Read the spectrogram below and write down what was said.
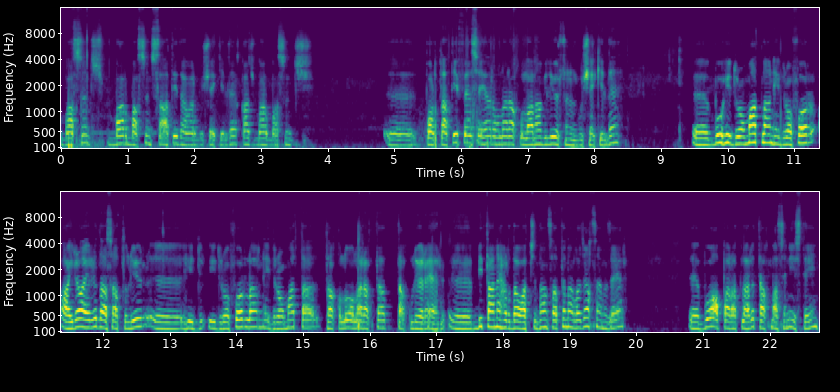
basınç bar basınç saati de var bu şekilde. Kaç bar basınç e, portatif ve seyyar olarak kullanabiliyorsunuz bu şekilde. E, bu hidromatla hidrofor ayrı ayrı da satılıyor. E, hid- hidroforla hidromat da takılı olarak da takılıyor. Eğer e, bir tane hırdavatçıdan satın alacaksanız eğer e, bu aparatları takmasını isteyin.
